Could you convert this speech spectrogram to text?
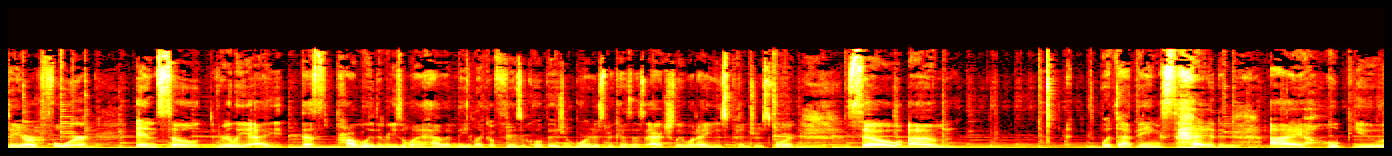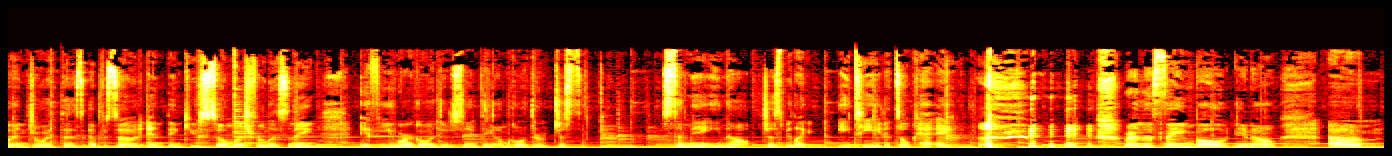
they are for. And so really I that's probably the reason why I haven't made like a physical vision board is because that's actually what I use Pinterest for. So um with that being said, I hope you enjoyed this episode and thank you so much for listening. If you are going through the same thing I'm going through, just send me an email. Just be like, ET, it's okay. We're in the same boat, you know? Um,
